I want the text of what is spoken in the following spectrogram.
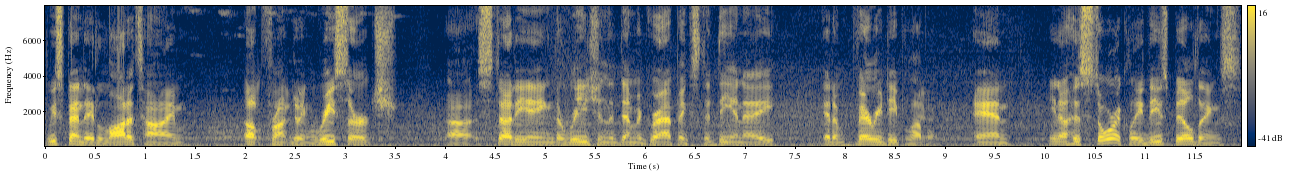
We spend a lot of time up front doing research, uh, studying the region, the demographics, the DNA at a very deep level. And, you know, historically, these buildings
